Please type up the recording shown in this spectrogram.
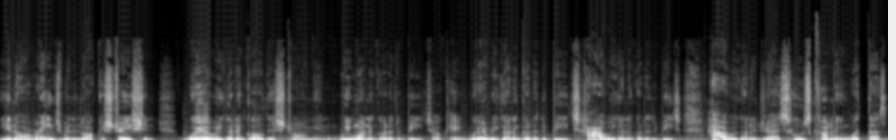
you know arrangement and orchestration. Where are we going to go this strong in? We want to go to the beach. Okay where are we going to go to the beach? How are we going to go to the beach? How are we going to dress? Who's coming with us?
